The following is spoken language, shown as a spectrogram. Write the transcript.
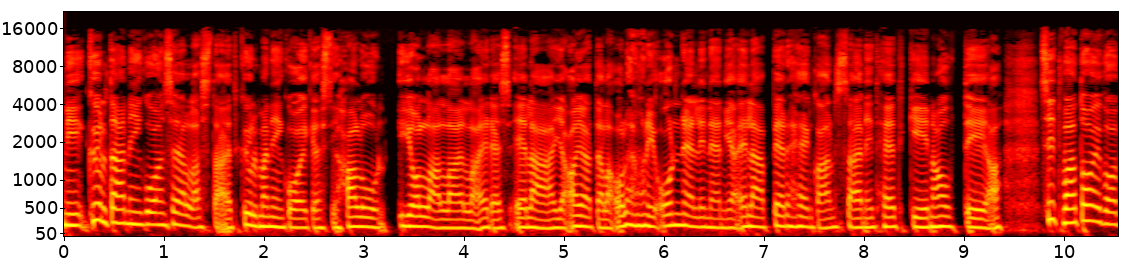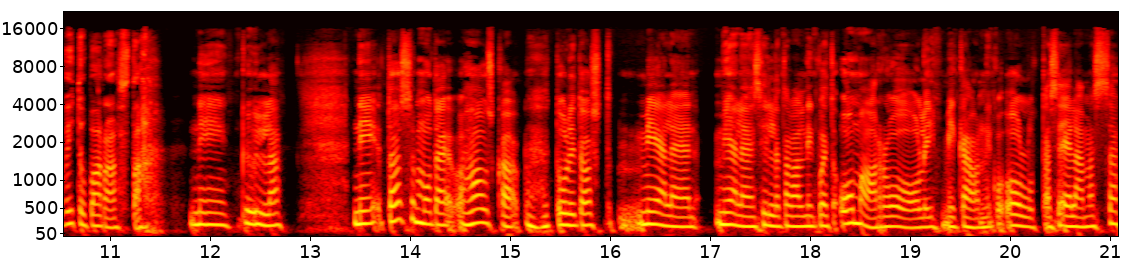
Niin kyllä tämä niinku on sellaista, että kyllä mä niinku oikeasti haluan jollain lailla edes elää ja ajatella olevani onnellinen ja elää perheen kanssa ja niitä hetkiä nauttia ja sit vaan toivoa vittu parasta. Niin, kyllä. Niin tuossa muuten hauska, tuli tuosta mieleen, mieleen sillä tavalla, niin kuin, että oma rooli, mikä on niin kuin ollut tässä elämässä.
